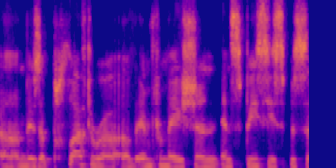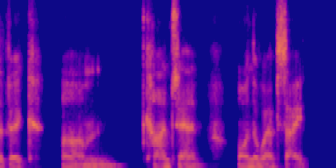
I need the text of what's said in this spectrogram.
um, there's a plethora of information and species specific um, content on the website.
